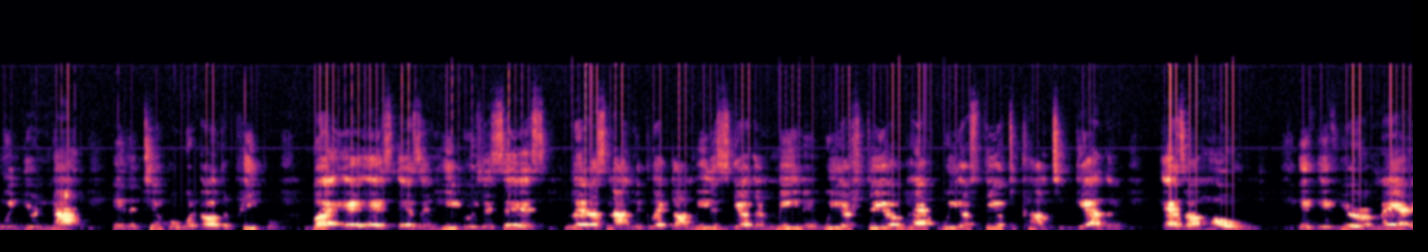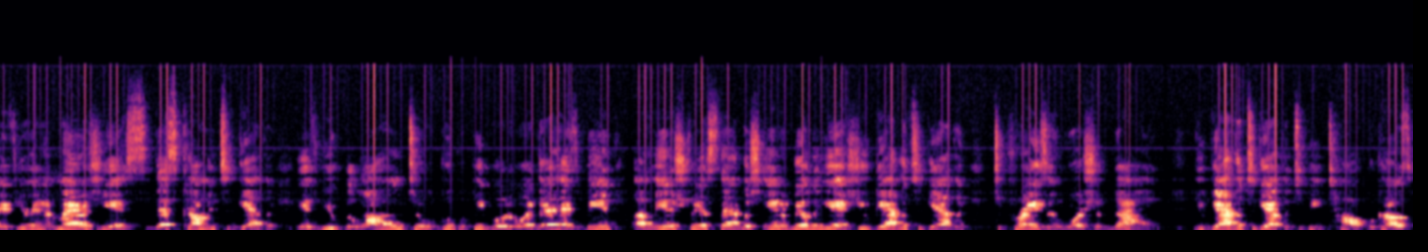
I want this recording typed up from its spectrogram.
when you're not in the temple with other people. But as, as in Hebrews, it says, let us not neglect our meetings together, meaning we are still have we are still to come together as a whole. If, if you're a marriage, if you're in a marriage, yes, that's coming together. If you belong to a group of people or there has been a ministry established in a building, yes, you gather together to praise and worship God. You gather together to be taught because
